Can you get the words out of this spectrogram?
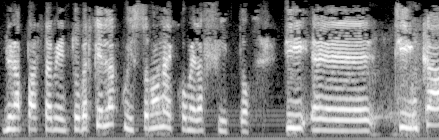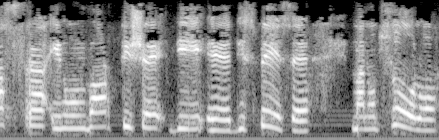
di un appartamento, perché l'acquisto non è come l'affitto, ti, eh, ti incastra in un vortice di, eh, di spese, ma non solo,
